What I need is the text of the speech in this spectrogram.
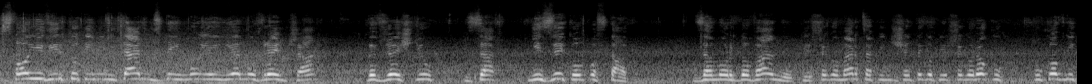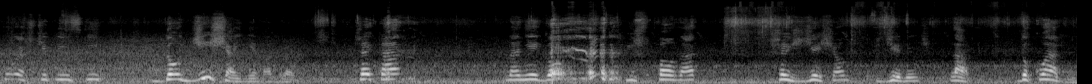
swoje virtuti militari zdejmuje i jemu wręcza we wrześniu za niezwykłą postawę. Zamordowany 1 marca 1951 roku pułkownik Łukasz Ciepliński do dzisiaj nie ma grobu. Czeka na niego już ponad 69 lat. Dokładnie.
